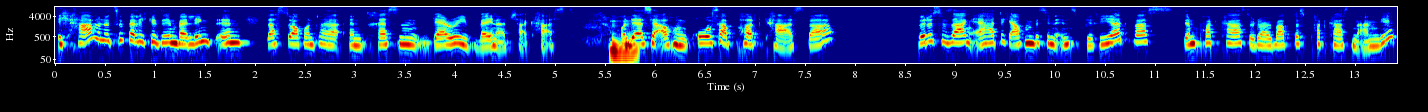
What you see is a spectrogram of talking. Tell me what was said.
ich habe nur zufällig gesehen bei LinkedIn, dass du auch unter Interessen Gary Vaynerchuk hast. Mhm. Und der ist ja auch ein großer Podcaster. Würdest du sagen, er hat dich auch ein bisschen inspiriert, was den Podcast oder überhaupt das Podcasten angeht?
